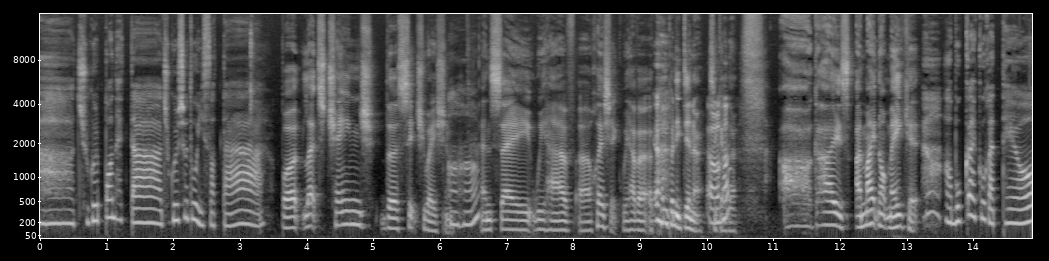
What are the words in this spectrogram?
아, 죽을 뻔했다. 죽을 수도 있었다. But let's change the situation uh-huh. and say we have a 회식, we have a, a company dinner together. Uh-huh oh, guys, I might not make it. 아, 못 갈 것 같아요.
